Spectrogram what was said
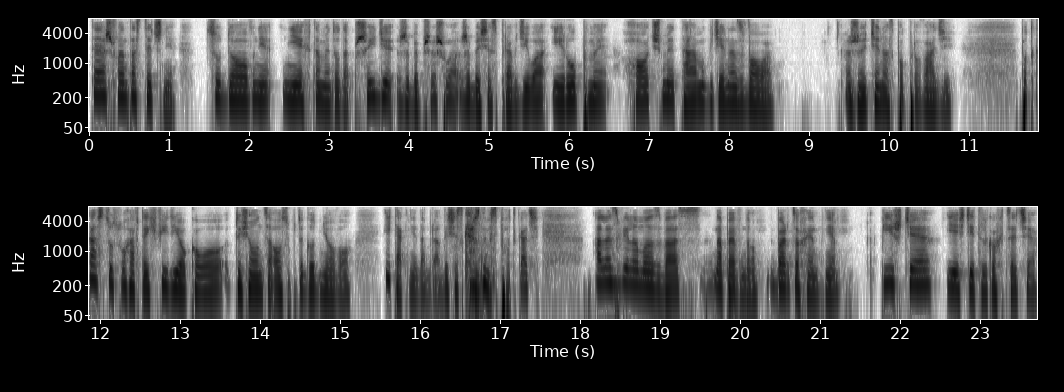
też fantastycznie. Cudownie, niech ta metoda przyjdzie, żeby przyszła, żeby się sprawdziła i róbmy, chodźmy tam, gdzie nas woła. Życie nas poprowadzi. Podcastu słucha w tej chwili około tysiąca osób tygodniowo. I tak nie dam rady się z każdym spotkać, ale z wieloma z Was na pewno bardzo chętnie. Piszcie, jeśli tylko chcecie.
